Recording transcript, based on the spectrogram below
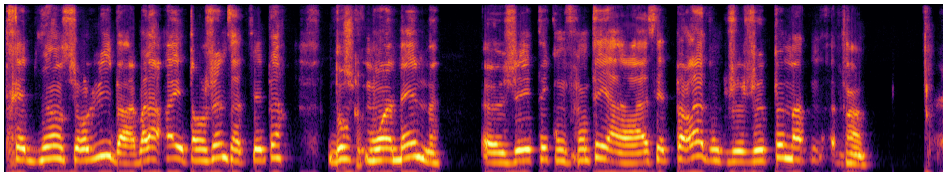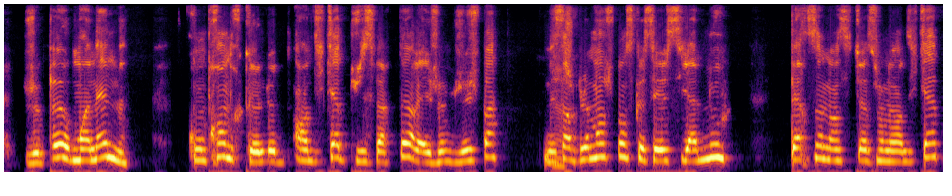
très bien sur lui, bah voilà, ah, étant jeune, ça te fait peur. Donc moi-même, j'ai été confronté à, à cette peur-là, donc je, je peux enfin, je peux moi-même comprendre que le handicap puisse faire peur et je ne juge pas. Mais Bien sûr. simplement, je pense que c'est aussi à nous, personnes en situation de handicap,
